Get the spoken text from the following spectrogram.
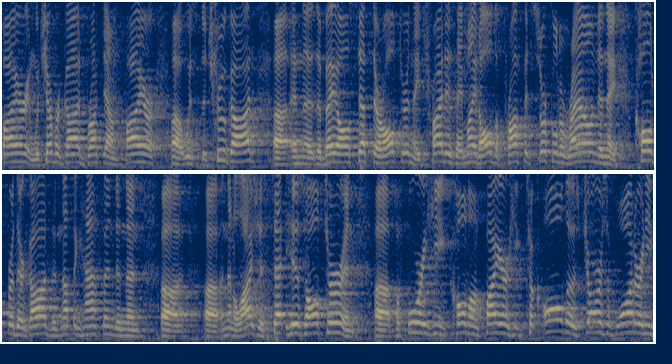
fire. And whichever God brought down fire uh, was the true God. Uh, and the, the Baal set their altar and they tried as they might. All the prophets circled around and they called for their gods and nothing happened. And then and then Elijah set his altar, and before he called on fire, he took all those jars of water and he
